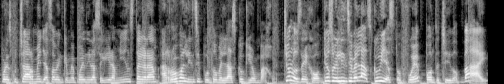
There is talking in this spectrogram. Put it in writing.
por escucharme. Ya saben que me pueden ir a seguir a mi Instagram, arroba lindsay.velasco-bajo. Yo los dejo. Yo soy Lindsay Velasco y esto fue Ponte Chido. Bye.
